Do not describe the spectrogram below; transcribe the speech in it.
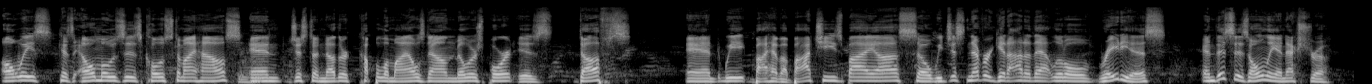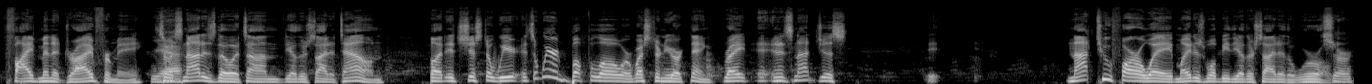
always because Elmo's is close to my house, and just another couple of miles down Millersport is Duff's. And we I have a bocce's by us, so we just never get out of that little radius. And this is only an extra five minute drive for me. So it's not as though it's on the other side of town, but it's just a weird, it's a weird Buffalo or Western New York thing, right? And it's not just, it- not too far away, might as well be the other side of the world. Sure.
